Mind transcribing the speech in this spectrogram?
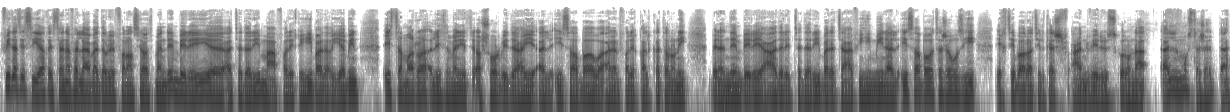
في ذات السياق استأنف اللاعب الدوري الفرنسي عثمان ديمبيلي التدريب مع فريقه بعد غياب استمر لثمانية أشهر بداعي الإصابة وأعلن الفريق الكتالوني بأن ديمبيلي عاد للتدريب بعد تعافيه من الإصابة وتجاوزه اختبارات الكشف عن فيروس كورونا. المستجد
